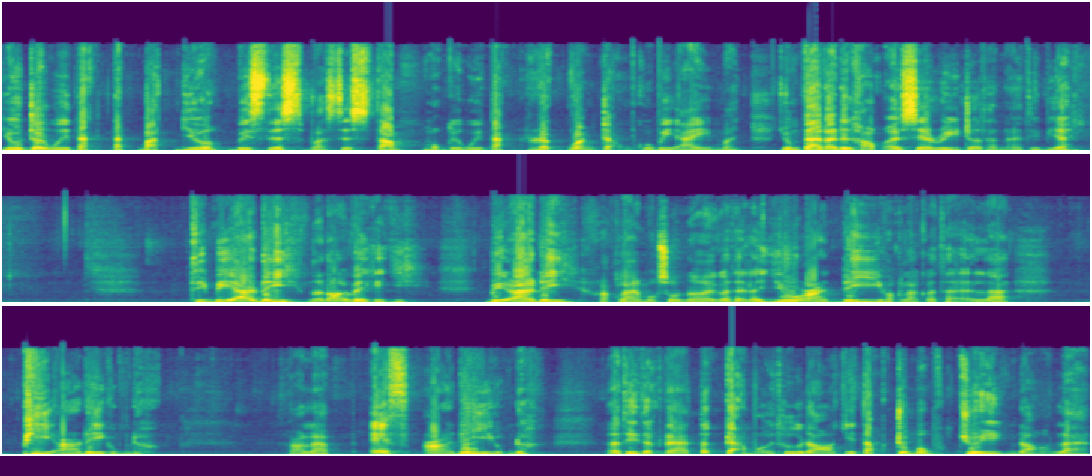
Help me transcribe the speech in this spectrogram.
Dựa trên nguyên tắc tách bạch giữa business và system, một cái nguyên tắc rất quan trọng của BA mà chúng ta đã được học ở series trở thành ITBA thì BRD nó nói về cái gì? BRD hoặc là một số nơi có thể là URD hoặc là có thể là PRD cũng được, hoặc là FRD cũng được. Ờ, thì thật ra tất cả mọi thứ đó chỉ tập trung một chuyện, đó là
